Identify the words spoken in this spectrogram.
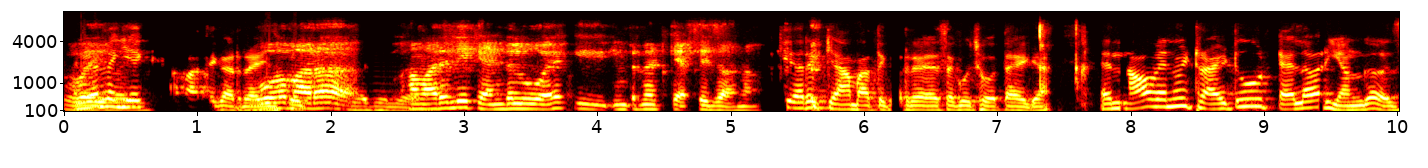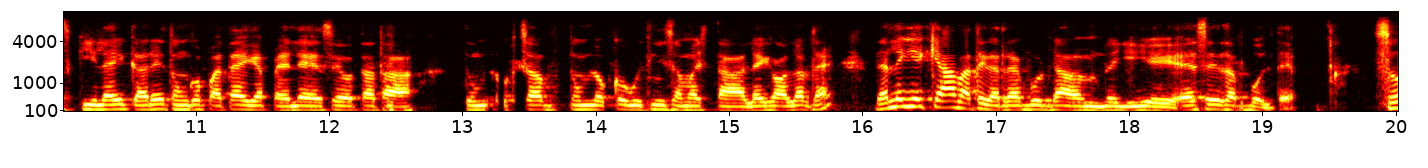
वही, मतलब ये क्या बातें कर रहा है वो हमारा रहा हमारे लिए कैंडल वो है कि इंटरनेट कैफ़े जाना। कि अरे क्या बातें कर रहे हैं ऐसा कुछ होता है क्या? And now when we try to tell our youngers कि लाइक अरे तुमको पता है क्या पहले ऐसे होता था तुम लोग सब तुम लोग को कुछ नहीं समझता like all of that that like ये क्या बातें कर रहा है बुड्ढा ये ऐसे सब बोलते हैं। सो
